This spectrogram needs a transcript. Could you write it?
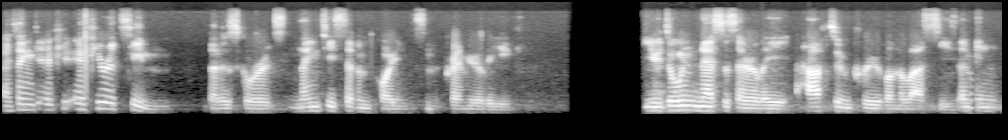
I think if you if you're a team that has scored 97 points in the Premier League, you don't necessarily have to improve on the last season. I mean,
